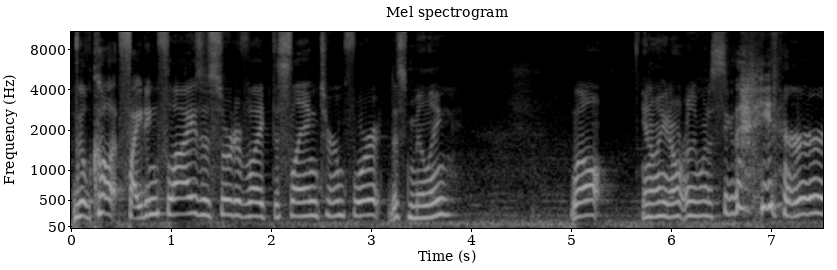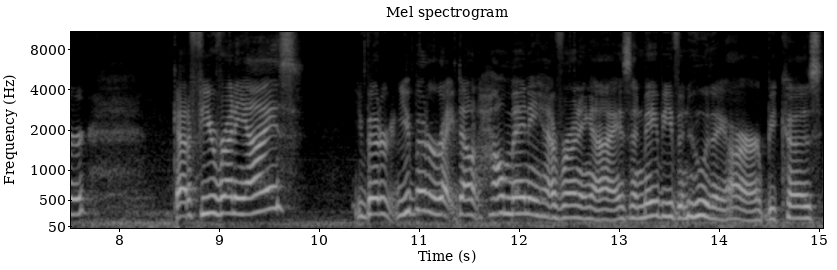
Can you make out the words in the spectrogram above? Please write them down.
we'll call it fighting flies is sort of like the slang term for it, this milling. Well, you know, you don't really want to see that either. Got a few runny eyes? You better, you better write down how many have running eyes and maybe even who they are because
